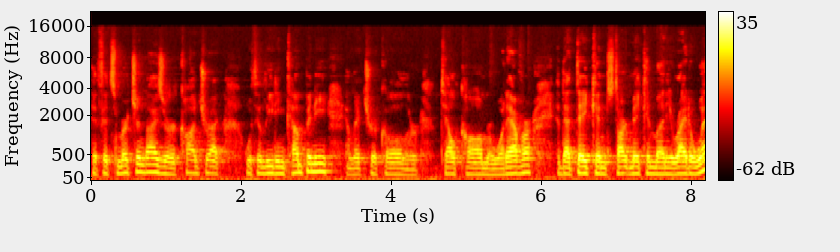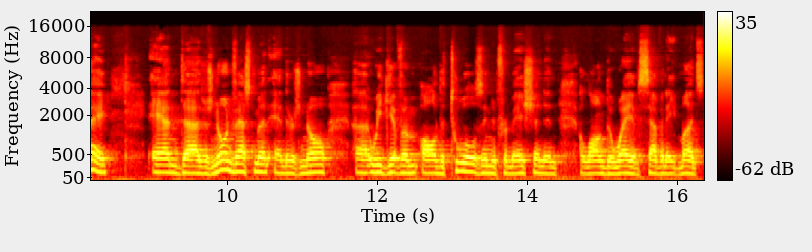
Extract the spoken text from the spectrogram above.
If it's merchandise or a contract with a leading company, electrical or telecom or whatever, that they can start making money right away and uh, there's no investment and there's no uh, we give them all the tools and information and along the way of seven eight months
